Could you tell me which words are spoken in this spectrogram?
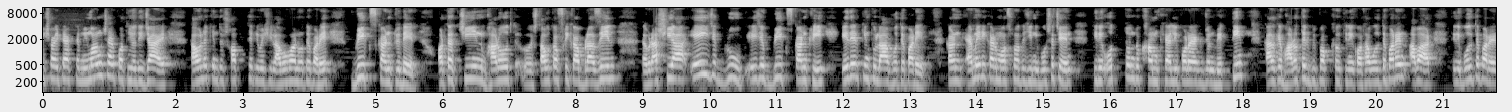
বিষয়টা একটা মীমাংসার পথে যদি যায়, তাহলে কিন্তু সব থেকে বেশি লাভবান হতে পারে ব্রিক্স কান্ট্রিদের অর্থাৎ চীন, Bharat South Africa Brazil Russia, এই যে গ্রুপ এই যে ব্রিক্স কান্ট্রি এদের কিন্তু লাভ হতে পারে। কারণ আমেরিকার মসনদে যিনি বসেছেন, তিনি অত্যন্ত খামখেয়ালিপনা একজন ব্যক্তি। কালকে ভারতের বিপক্ষেও তিনি কথা বলতে পারেন। আবার তিনি বলতে পারেন,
